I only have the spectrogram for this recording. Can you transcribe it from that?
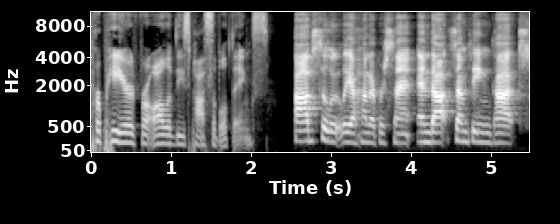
prepared for all of these possible things. Absolutely, 100%. And that's something that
